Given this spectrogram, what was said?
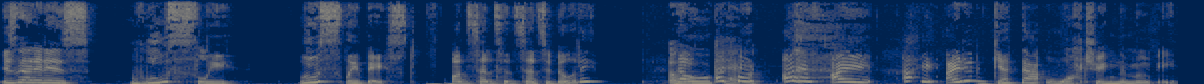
is that it is loosely, loosely based on Sense and Sensibility. Now, Okay. I, don't, I, I, I, I didn't get that watching the movie.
